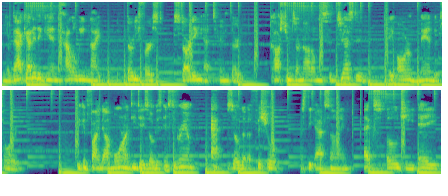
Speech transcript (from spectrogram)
And they're back at it again Halloween night, the 31st, starting at 10:30. Costumes are not only suggested, they are mandatory. You can find out more on DJ Xoga's Instagram at Xoga Official. That's the at sign X O G A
